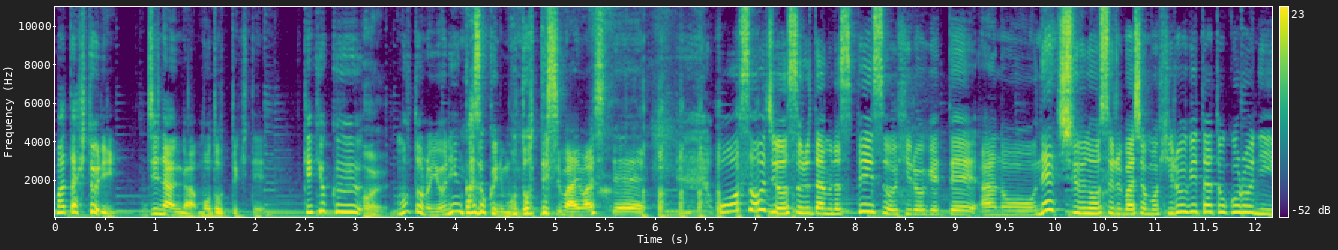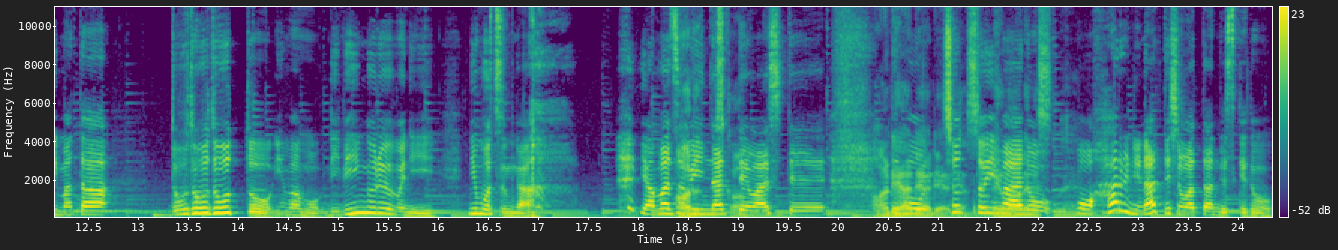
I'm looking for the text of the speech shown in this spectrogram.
また1人次男が戻ってきて結局、はい、元の4人家族に戻ってしまいまして 大掃除をするためのスペースを広げてあの、ね、収納する場所も広げたところにまたドドドッと今もリビングルームに荷物が 山積みになってましてちょっと今あの、もう春になってしまったんですけど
